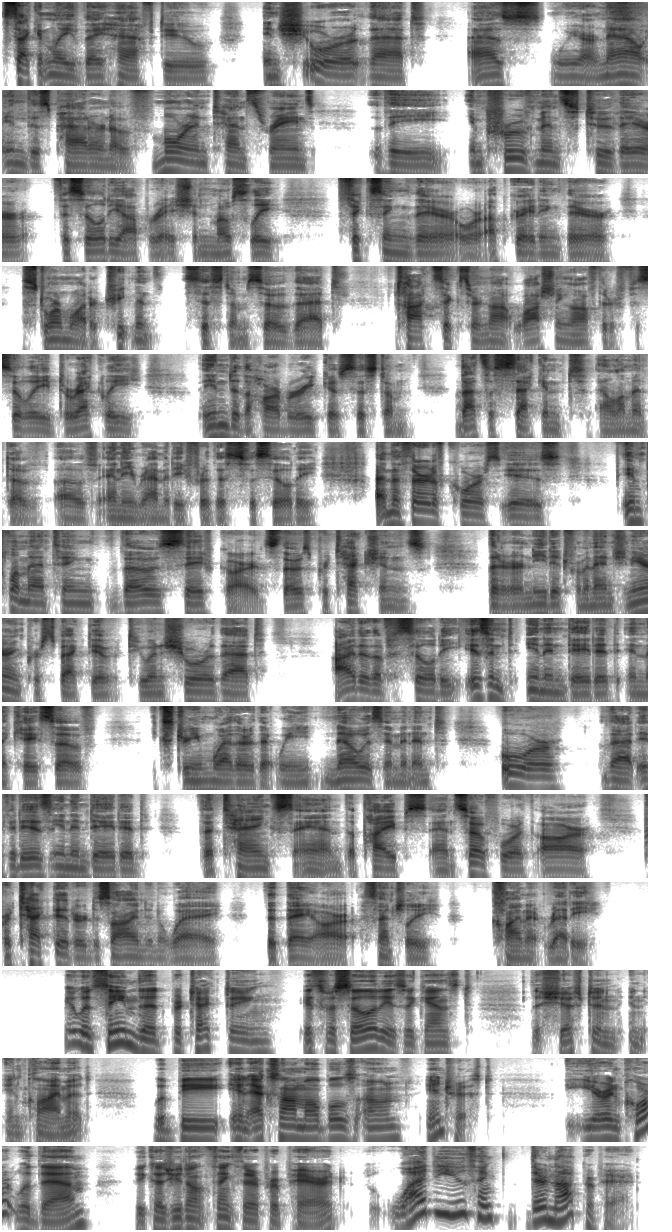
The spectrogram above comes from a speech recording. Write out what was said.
Secondly, they have to ensure that as we are now in this pattern of more intense rains, the improvements to their facility operation, mostly fixing their or upgrading their stormwater treatment system so that toxics are not washing off their facility directly into the harbor ecosystem. That's a second element of, of any remedy for this facility. And the third, of course, is implementing those safeguards, those protections that are needed from an engineering perspective to ensure that either the facility isn't inundated in the case of extreme weather that we know is imminent, or that if it is inundated, the tanks and the pipes and so forth are protected or designed in a way that they are essentially climate ready. It would seem that protecting its facilities against the shift in, in, in climate would be in ExxonMobil's own interest. You're in court with them because you don't think they're prepared. Why do you think they're not prepared?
